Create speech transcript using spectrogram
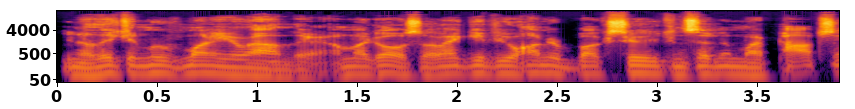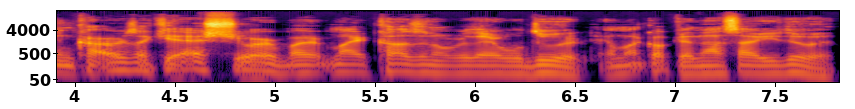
you know, they can move money around there. I'm like, oh, so I give you a hundred bucks here, you can send them my pops in car. He's like, yeah, sure. My, my cousin over there will do it. I'm like, okay, that's how you do it.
